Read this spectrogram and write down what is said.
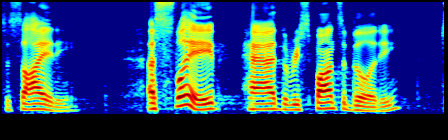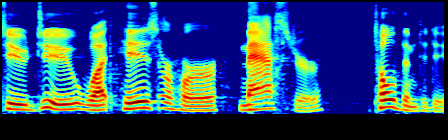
society. A slave had the responsibility to do what his or her master told them to do.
